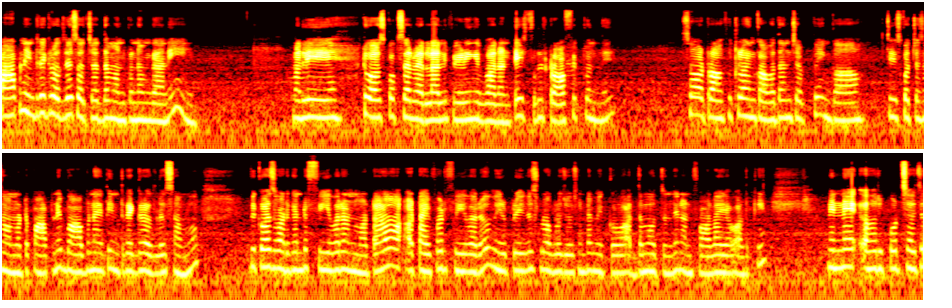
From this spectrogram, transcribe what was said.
పాపని ఇంటి దగ్గర వదిలేసి వచ్చేద్దాం అనుకున్నాం కానీ మళ్ళీ టూ అవర్స్కి ఒకసారి వెళ్ళాలి ఫీడింగ్ ఇవ్వాలంటే ఫుల్ ట్రాఫిక్ ఉంది. సో ఆ ట్రాఫిక్లో ఇంకా అవ్వదని చెప్పి ఇంకా తీసుకొచ్చేసాం అనమాట పాపని బాబుని అయితే ఇంటి దగ్గర వదిలేసాము. బికాజ్ వాడికంటే ఫీవర్ అనమాట ఆ టైఫాయిడ్ ఫీవర్ మీరు ప్రీవియస్ బ్లాగ్లో చూసుంటే మీకు అర్థమవుతుంది. నన్ను ఫాలో అయ్యే వాళ్ళకి. నిన్నే రిపోర్ట్స్ అయితే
